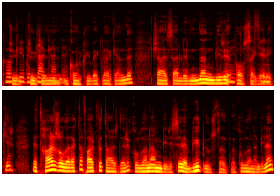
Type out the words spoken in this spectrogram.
korkuyu beklerken de korkuyu beklerken de şaheserlerinden biri evet, olsa kesinlikle. gerekir ve tarz olarak da farklı tarzları kullanan birisi ve büyük bir ustalıkla kullanabilen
